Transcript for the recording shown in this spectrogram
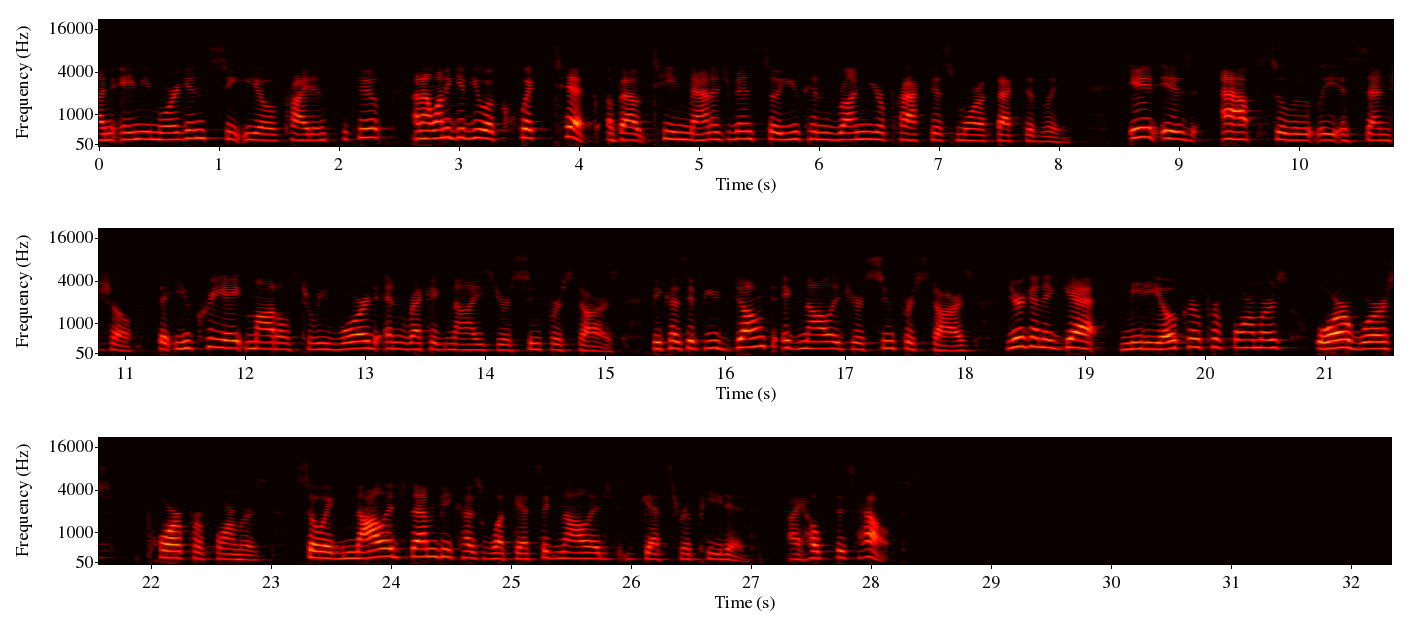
I'm Amy Morgan, CEO of Pride Institute, and I want to give you a quick tip about team management so you can run your practice more effectively. It is absolutely essential that you create models to reward and recognize your superstars. Because if you don't acknowledge your superstars, you're going to get mediocre performers or worse, poor performers. So acknowledge them because what gets acknowledged gets repeated. I hope this helps.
